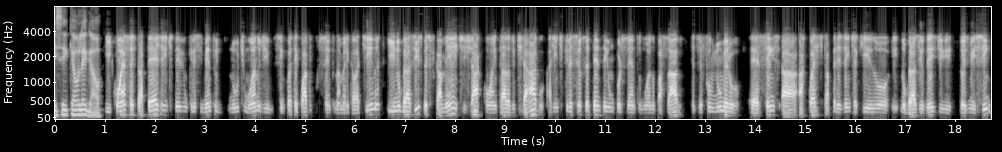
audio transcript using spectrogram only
esse que é o legal. E com essa estratégia a gente teve um crescimento no último ano de 54% na América Latina e no Brasil especificamente, já com a entrada do Thiago, a gente cresceu 71% no ano passado. Quer dizer, foi um número é, sem a, a Quest estar tá presente aqui no, no Brasil desde 2005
